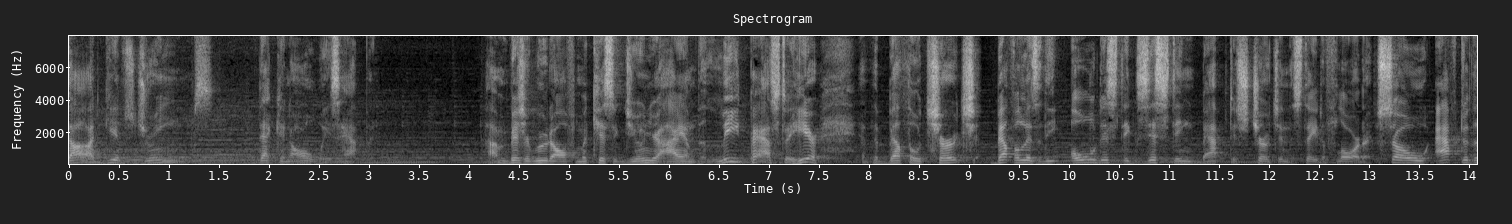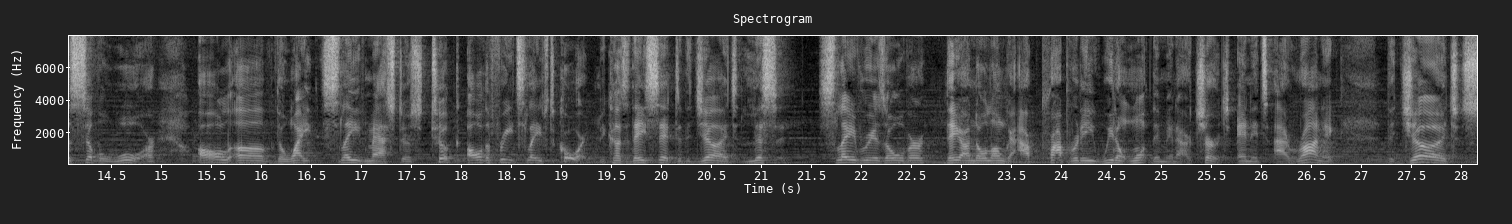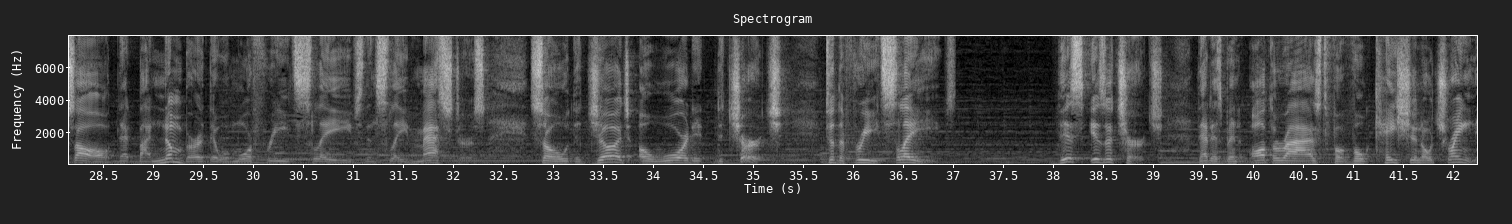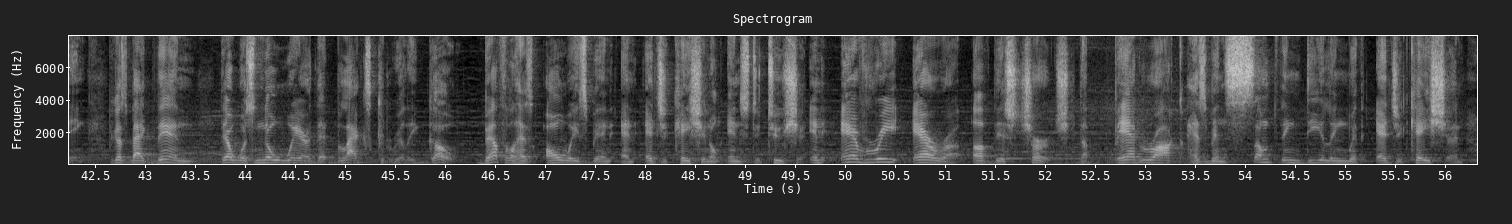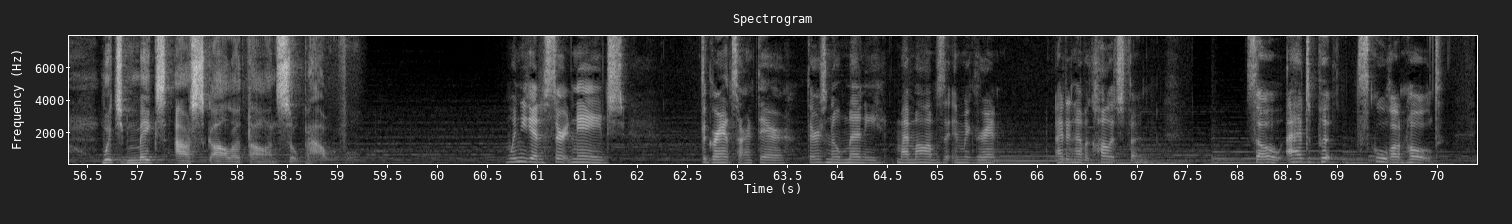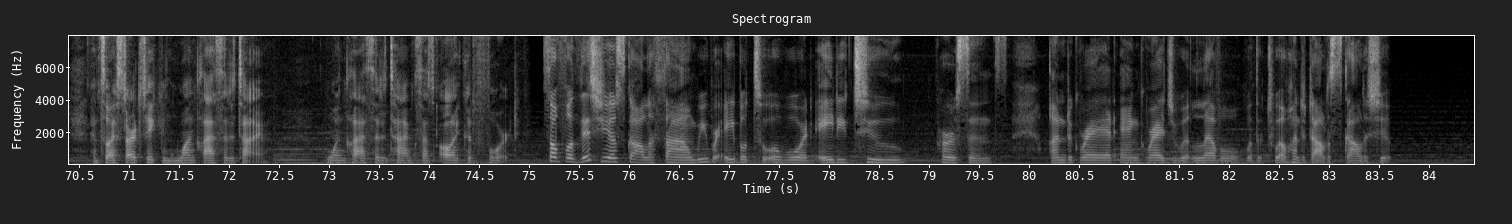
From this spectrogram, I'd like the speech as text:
God gives dreams, that can always happen. I'm Bishop Rudolph McKissick Jr. I am the lead pastor here at the Bethel Church. Bethel is the oldest existing Baptist church in the state of Florida. So after the Civil War, all of the white slave masters took all the freed slaves to court because they said to the judge, listen, slavery is over. They are no longer our property. We don't want them in our church. And it's ironic the judge saw that by number there were more freed slaves than slave masters. So the judge awarded the church to the freed slaves. This is a church that has been authorized for vocational training because back then there was nowhere that blacks could really go. Bethel has always been an educational institution. In every era of this church, the bedrock has been something dealing with education which makes our Scholarthon so powerful. When you get a certain age, the grants aren't there. There's no money. My mom's an immigrant. I didn't have a college fund. So I had to put school on hold. And so I started taking one class at a time, one class at a time, because that's all I could afford. So for this year's Scholarthon, we were able to award 82 persons, undergrad and graduate level, with a $1,200 scholarship.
